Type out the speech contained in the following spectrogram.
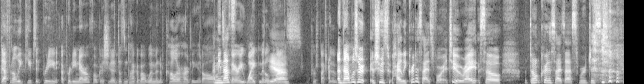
definitely keeps it pretty a pretty narrow focus. She doesn't talk about women of color hardly at all. I mean, it's that's- a very white middle Yeah. class perspective. and that was her she was highly criticized for it too right so don't criticize us we're just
